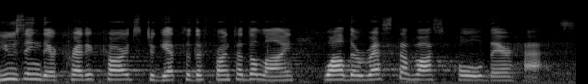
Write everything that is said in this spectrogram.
using their credit cards to get to the front of the line while the rest of us hold their hats.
